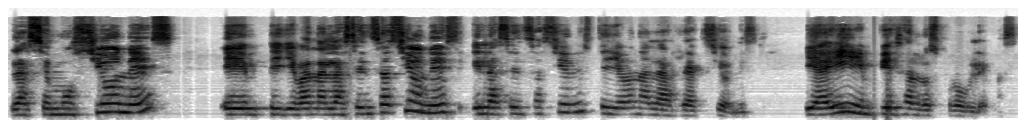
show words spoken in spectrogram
Las emociones eh, te llevan a las sensaciones y las sensaciones te llevan a las reacciones. Y ahí empiezan los problemas.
